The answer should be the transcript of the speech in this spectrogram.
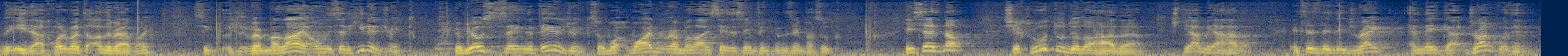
What about the other rabbi? See, Rabbi Malai only said he didn't drink. Rabbi Yosef is saying that they didn't drink. So what, why didn't Rabbi Malai say the same thing from the same pasuk? He says no. It says that they drank and they got drunk with him.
